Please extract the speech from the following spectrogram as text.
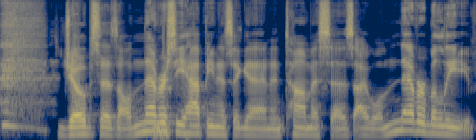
Job says, I'll never see happiness again. And Thomas says, I will never believe.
